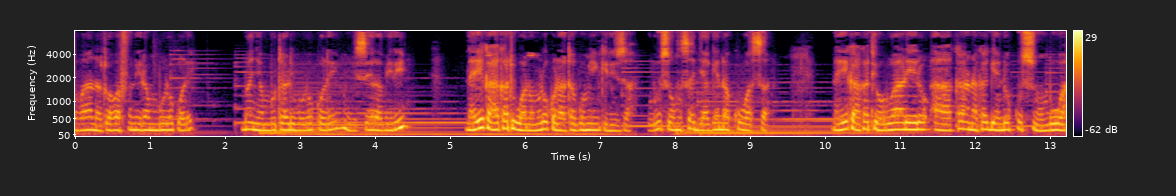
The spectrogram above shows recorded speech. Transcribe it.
abaana twabafunira mu bulokole manya mu butali bulokole mu biseera biri naye kaakati wano omulokole atagumiikiriza oluusi omusajja agenda kuwasa. Naye kaakati olwaleero akaana kagenda okusumbuwa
